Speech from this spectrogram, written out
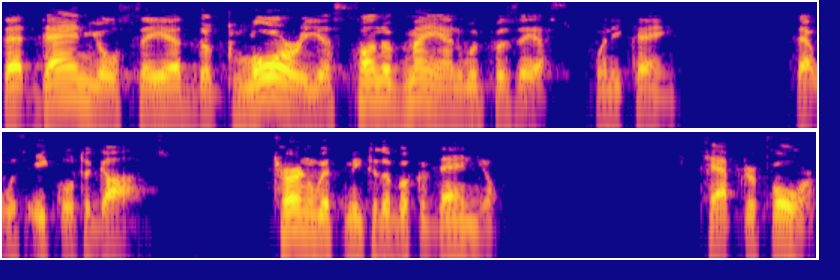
that Daniel said the glorious Son of Man would possess when he came. That was equal to God's. Turn with me to the book of Daniel. Chapter 4.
